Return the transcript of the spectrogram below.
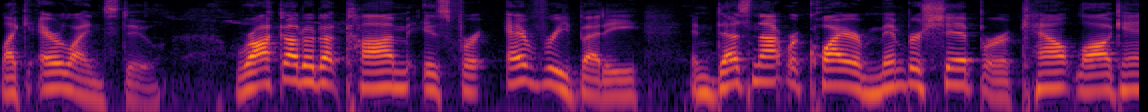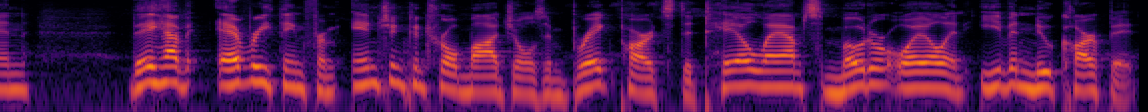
like airlines do. RockAuto.com is for everybody and does not require membership or account login. They have everything from engine control modules and brake parts to tail lamps, motor oil, and even new carpet.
